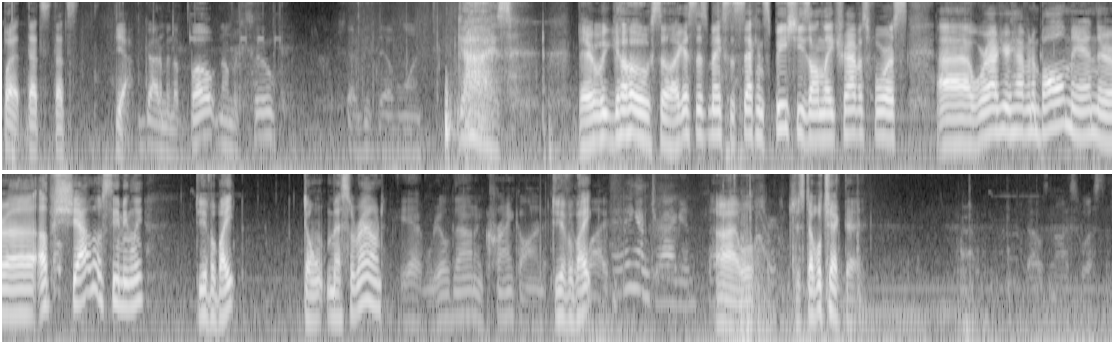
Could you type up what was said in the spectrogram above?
But that's that's yeah. Got him in the boat, number two. Just gotta get that one. Guys, there we go. So I guess this makes the second species on Lake Travis for us. Uh, we're out here having a ball, man. They're uh, up shallow, seemingly. Do you have a bite? Don't mess around. Yeah, reel down and crank on it. Do you have a bite? I think I'm dragging. All right, well, just double check that. That was nice, Westin.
